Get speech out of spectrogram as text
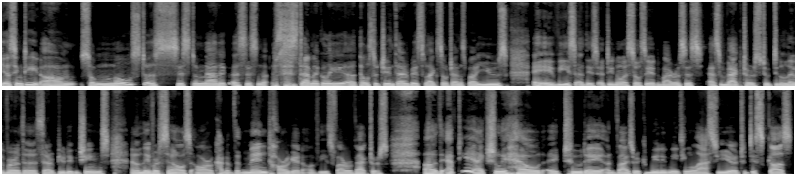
Yes, indeed. Um, so most uh, systematic, uh, systemically uh, dosed gene therapies like Zolgensma use AAVs, uh, these adeno-associated viruses, as vectors to deliver the therapeutic genes. And liver cells are kind of the main target of these viral vectors. Uh, the FDA actually held a two-day advisory committee meeting last year to discuss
